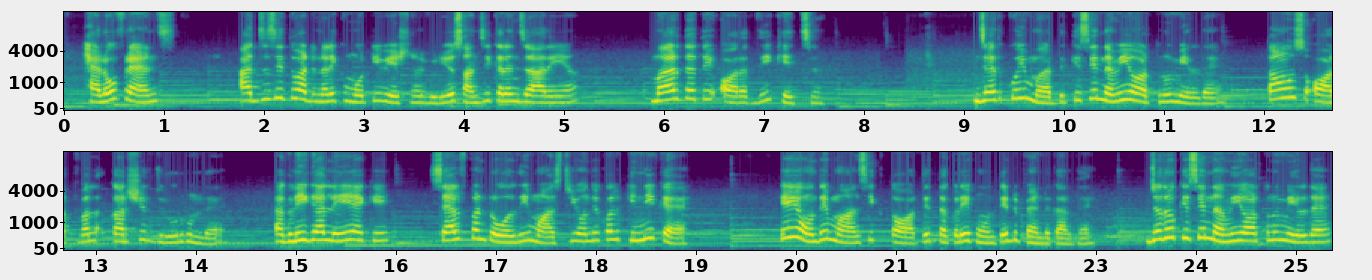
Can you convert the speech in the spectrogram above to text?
ਹੈਲੋ ਫਰੈਂਡਸ ਅੱਜ ਅਸੀਂ ਤੁਹਾਡੇ ਨਾਲ ਇੱਕ ਮੋਟੀਵੇਸ਼ਨਲ ਵੀਡੀਓ ਸਾਂਝੀ ਕਰਨ ਜਾ ਰਹੇ ਹਾਂ। ਮਰਦ ਅਤੇ ਔਰਤ ਦੀ ਖਿੱਚ। ਜਦ ਕੋਈ ਮਰਦ ਕਿਸੇ ਨਵੀਂ ਔਰਤ ਨੂੰ ਮਿਲਦਾ ਹੈ, ਤਾਂ ਉਸ ਔਰਤ ਵੱਲ ਆਕਰਸ਼ਿਤ ਜ਼ਰੂਰ ਹੁੰਦਾ ਹੈ। ਅਗਲੀ ਗੱਲ ਇਹ ਹੈ ਕਿ ਸੈਲਫ ਕੰਟਰੋਲ ਦੀ ਮਾਸਟਰੀ ਉਹਦੇ ਕੋਲ ਕਿੰਨੀ ਕੁ ਹੈ? ਇਹ ਉਹਦੇ ਮਾਨਸਿਕ ਤੌਰ ਤੇ ਤਕੜੇ ਹੋਣ ਤੇ ਡਿਪੈਂਡ ਕਰਦਾ ਹੈ। ਜਦੋਂ ਕਿਸੇ ਨਵੀਂ ਔਰਤ ਨੂੰ ਮਿਲਦਾ ਹੈ,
